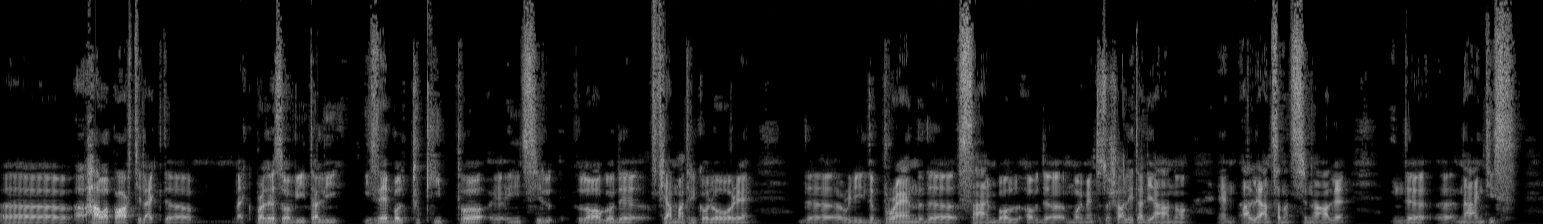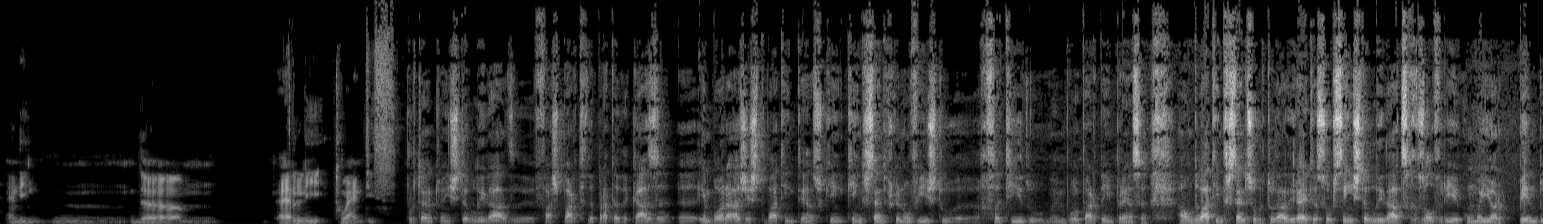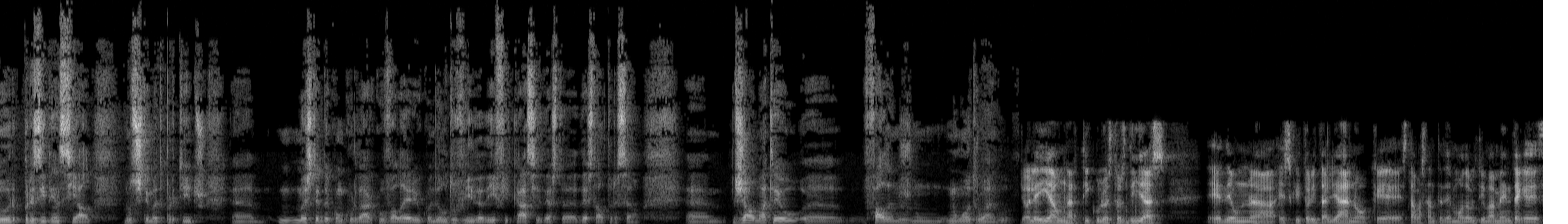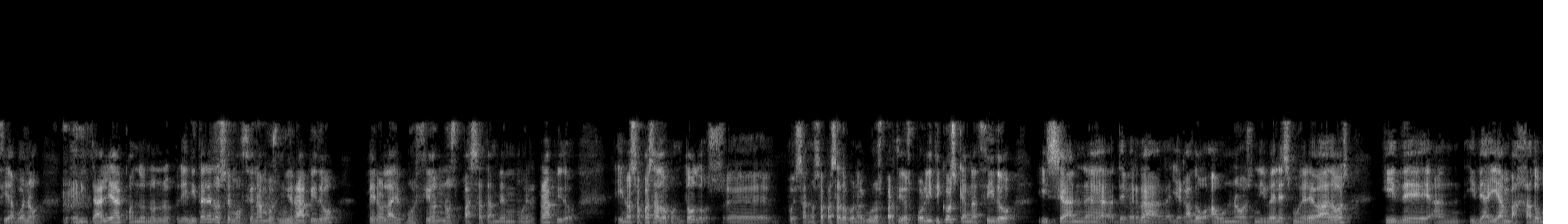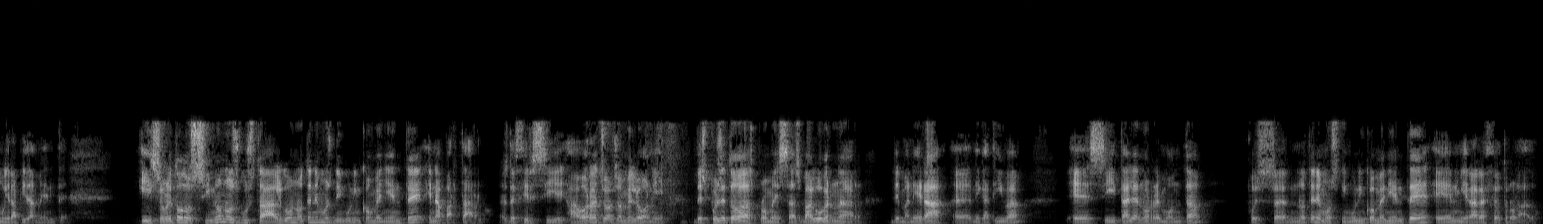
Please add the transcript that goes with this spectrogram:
uh, how a party like the like Brothers of Italy is able to keep uh, in its logo the fiamma tricolore, the really the brand, the symbol of the Movimento Sociale Italiano and Alleanza Nazionale in the uh, 90s and in mm, the um, early 20s. Portanto, a instabilidade faz parte da prata da casa, uh, embora haja este debate intenso, que, que, é interessante porque eu não vi isto uh, refletido em boa parte da imprensa. Há um debate interessante, sobretudo à direita, sobre se a instabilidade se resolveria com um maior pendor presidencial no sistema de partidos, uh, mas tendo a concordar com o Valério quando ele duvida da eficácia desta, desta alteração. já o Mateu fala-nos num, num, otro ángulo. Yo leía un artículo estos días eh, de uh, escritor italiano que está bastante de moda últimamente que decía, bueno, en Italia, cuando no, en nos emocionamos muy rápido, pero la emoción nos pasa también muy rápido. Y nos ha pasado con todos. Eh, pues nos ha pasado con algunos partidos políticos que han nacido y se han, eh, de verdad, han llegado a unos niveles muy elevados y de, han, y de ahí han bajado muy rápidamente. Y sobre todo, si no nos gusta algo, no tenemos ningún inconveniente en apartarlo. Es decir, si ahora Giorgia Meloni, después de todas las promesas, va a gobernar de manera eh, negativa, eh, si Italia no remonta, pues eh, no tenemos ningún inconveniente en mirar hacia otro lado.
